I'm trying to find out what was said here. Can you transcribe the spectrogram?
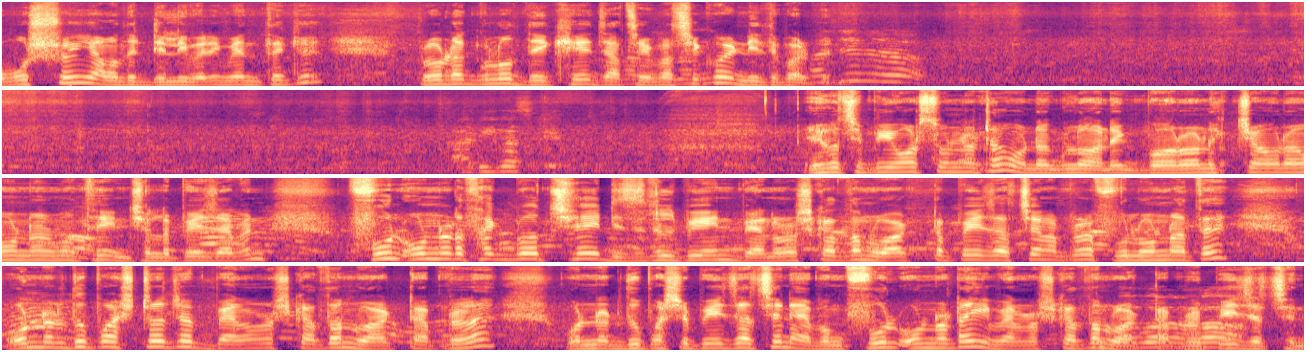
অবশ্যই আমাদের ডেলিভারি ম্যান থেকে প্রোডাক্টগুলো দেখে যাচাই বাছাই করে নিতে পারবেন। এই হচ্ছে বিওয়ার্স ওনাটা ওনাগুলো অনেক বড়, অনেক চওড়া ওনার মধ্যে ইনশাল্লাহ পেয়ে যাবেন। ফুল ওনাটা থাকবে হচ্ছে ডিজিটাল পেইন্ট বেনারস কাতান ওয়ার্কটা পেয়ে যাচ্ছেন আপনারা ফুল ওনাতে ওনার দুপাশটা যে বেনারস কাতান ওয়ার্কটা আপনারা ওনার দুপাশে পেয়ে যাচ্ছেন এবং ফুল ওনাটাই বেনারস কাতান ওয়ার্কটা আপনারা পেয়ে যাচ্ছেন।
